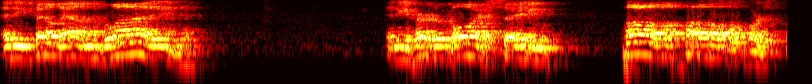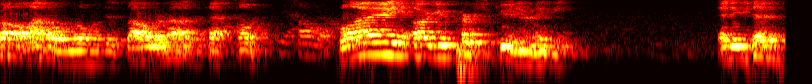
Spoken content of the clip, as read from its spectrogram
And he fell down blind. And he heard a voice saying, Paul, Paul, or Saul, I don't know if it's Saul or not at that point. Why are you persecuting me? And he said,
